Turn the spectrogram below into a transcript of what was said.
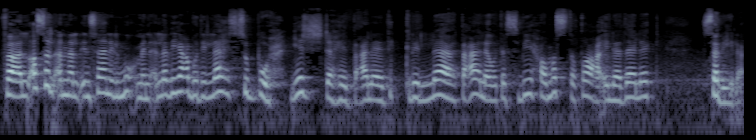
فالأصل أن الإنسان المؤمن الذي يعبد الله السبوح يجتهد على ذكر الله تعالى وتسبيحه ما استطاع إلى ذلك سبيلا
